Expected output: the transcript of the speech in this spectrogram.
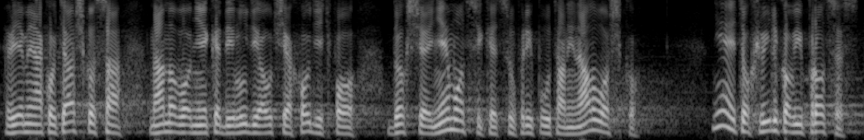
Vieme, ako ťažko sa na novo niekedy ľudia učia chodiť po dlhšej nemoci, keď sú pripútaní na lôžko. Nie je to chvíľkový proces.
